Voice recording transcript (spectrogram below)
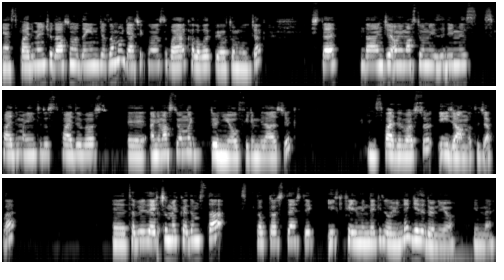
Yani Spider-Man 3'e daha sonra dayanacağız ama gerçekten orası bayağı kalabalık bir ortam olacak. İşte daha önce animasyonu izlediğimiz Spider-Man Into the Spider-Verse e, animasyonuna dönüyor o film birazcık. Yani Spider-Verse'ü iyice anlatacaklar. E, tabii Rachel McAdams da Doctor Strange'de ilk filmindeki rolünde geri dönüyor filme.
